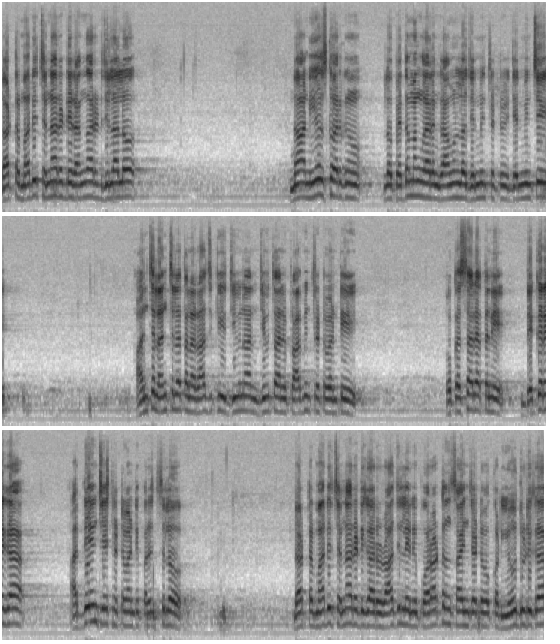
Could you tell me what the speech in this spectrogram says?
డాక్టర్ మర్రి చెన్నారెడ్డి రంగారెడ్డి జిల్లాలో నా నియోజకవర్గంలో పెద్దమంగళారం గ్రామంలో జన్మించట్టు జన్మించి అంచెలంచెల తన రాజకీయ జీవనాన్ని జీవితాన్ని ప్రాపించినటువంటి ఒకసారి అతని దగ్గరగా అధ్యయనం చేసినటువంటి పరిస్థితిలో డాక్టర్ మర్రి చెన్నారెడ్డి గారు రాజులేని పోరాటం సాధించే ఒక యోధుడిగా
